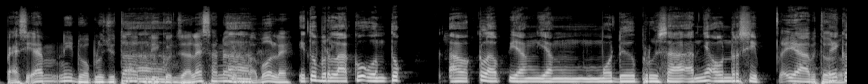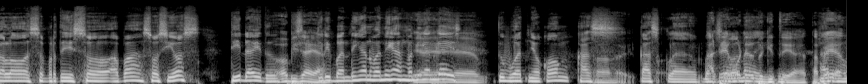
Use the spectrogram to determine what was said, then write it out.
PSIM nih 20 juta Ah. beli Gonzales sana gitu Ah. nggak boleh. Itu berlaku untuk uh, klub yang yang mode perusahaannya ownership. Iya betul. Tapi kalau seperti so apa sosios tidak itu. Oh bisa ya. Jadi bandingan bandingan bandingan Iya, iya, guys. iya. Itu buat nyokong kas Oh, kas klub. Ada yang model kayak begitu gitu. ya, tapi Ada yang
